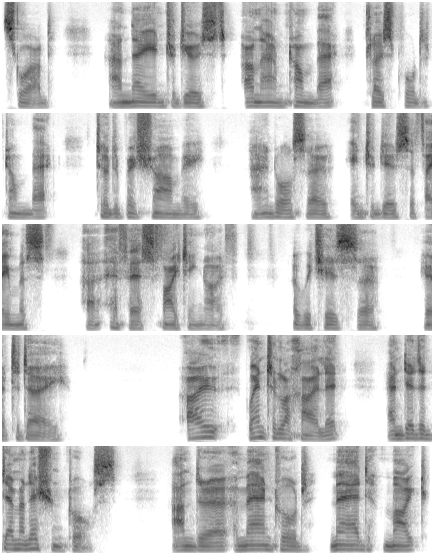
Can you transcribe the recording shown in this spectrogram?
squad. And they introduced unarmed combat, close quarter combat to the British Army, and also introduce the famous uh, FS fighting knife, uh, which is uh, here today. I went to Loch Ailort and did a demolition course under a man called Mad Mike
